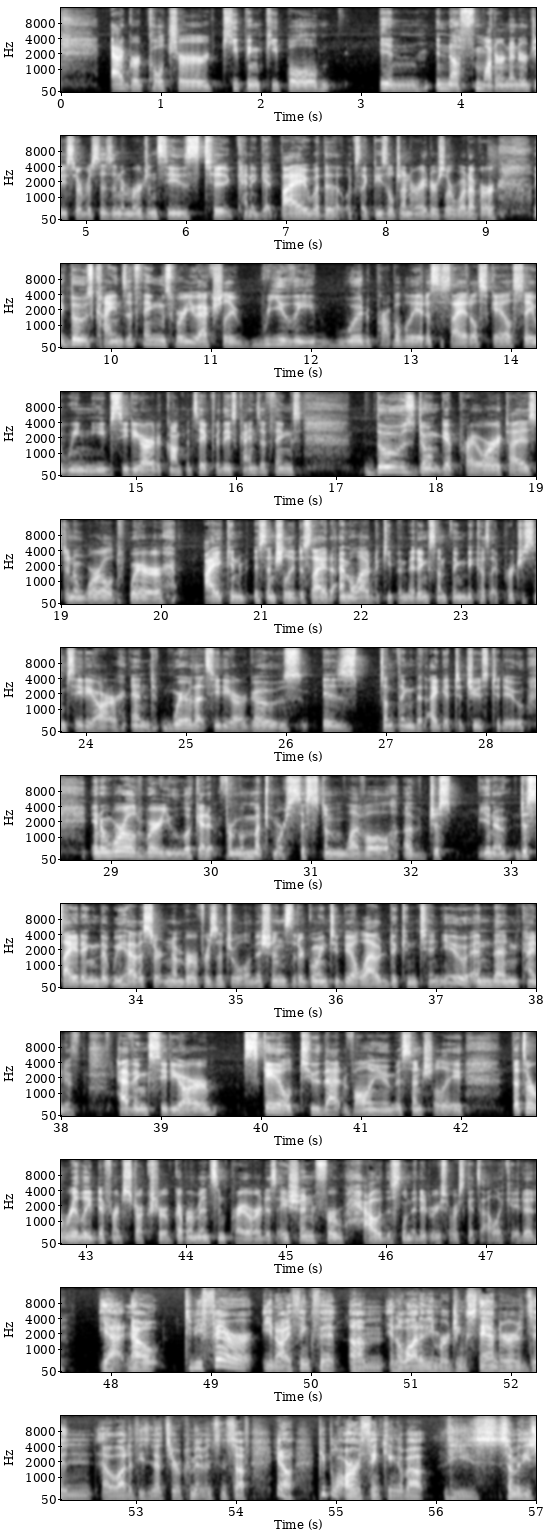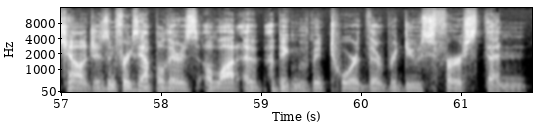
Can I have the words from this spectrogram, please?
agriculture, keeping people in enough modern energy services and emergencies to kind of get by, whether that looks like diesel generators or whatever, like those kinds of things where you actually really would probably at a societal scale say we need CDR to compensate for these kinds of things. Those don't get prioritized in a world where I can essentially decide I'm allowed to keep emitting something because I purchased some CDR, and where that CDR goes is something that I get to choose to do. In a world where you look at it from a much more system level of just you know deciding that we have a certain number of residual emissions that are going to be allowed to continue and then kind of having CDR scale to that volume essentially that's a really different structure of governments and prioritization for how this limited resource gets allocated. Yeah. Now, to be fair, you know, I think that um, in a lot of the emerging standards and a lot of these net zero commitments and stuff, you know, people are thinking about these some of these challenges. And for example, there's a lot of a big movement toward the reduce first, then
